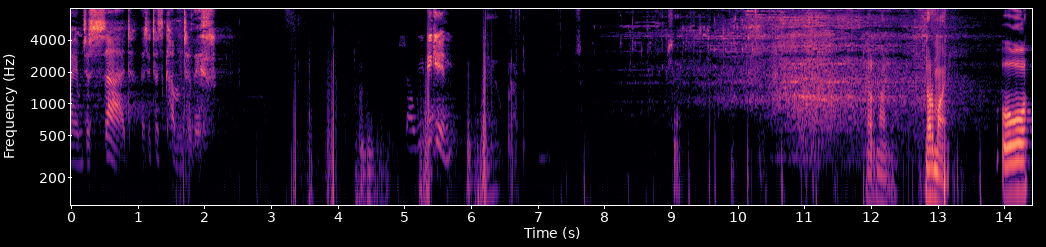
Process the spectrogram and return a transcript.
I am just sad that it has come to this. Shall we begin? Нормально. Нормально. О.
